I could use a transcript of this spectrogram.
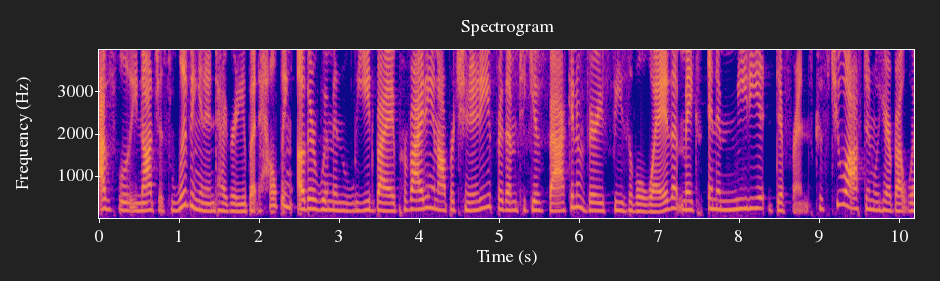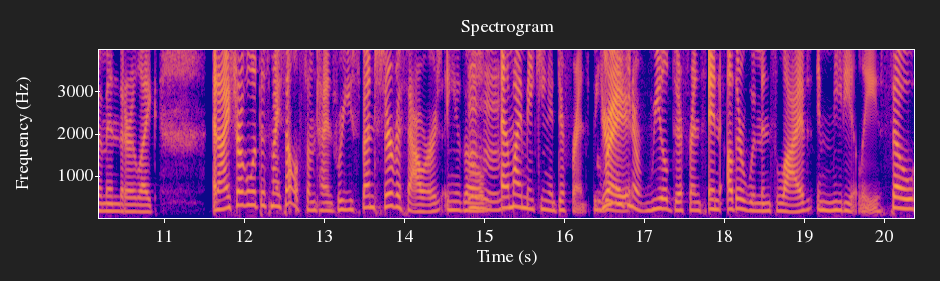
absolutely not just living in integrity, but helping other women lead by providing an opportunity for them to give back in a very feasible way that makes an immediate difference. Because too often we hear about women that are like, and I struggle with this myself sometimes where you spend service hours and you go, mm-hmm. Am I making a difference? But you're right. making a real difference in other women's lives immediately. So,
